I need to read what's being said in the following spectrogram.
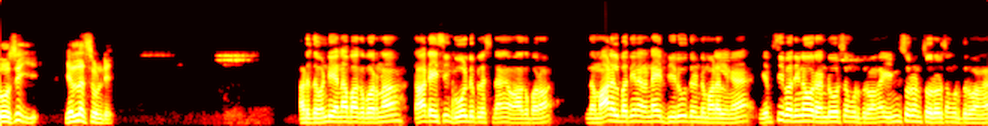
தோசை எல்எஸ் வண்டி. அடுத்த வண்டி என்ன பார்க்க போறோம்னா டாடா ஏசி கோல்டு பிளஸ் தாங்க பார்க்க போறோம். இந்த மாடல் பார்த்தீங்கன்னா ரெண்டாயிரத்தி இருபத்தி ரெண்டு மாடலுங்க எஃப்சி பார்த்தீங்கன்னா ஒரு ரெண்டு வருஷம் கொடுத்துருவாங்க. இன்சூரன்ஸ் ஒரு வருஷம் கொடுத்துருவாங்க.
